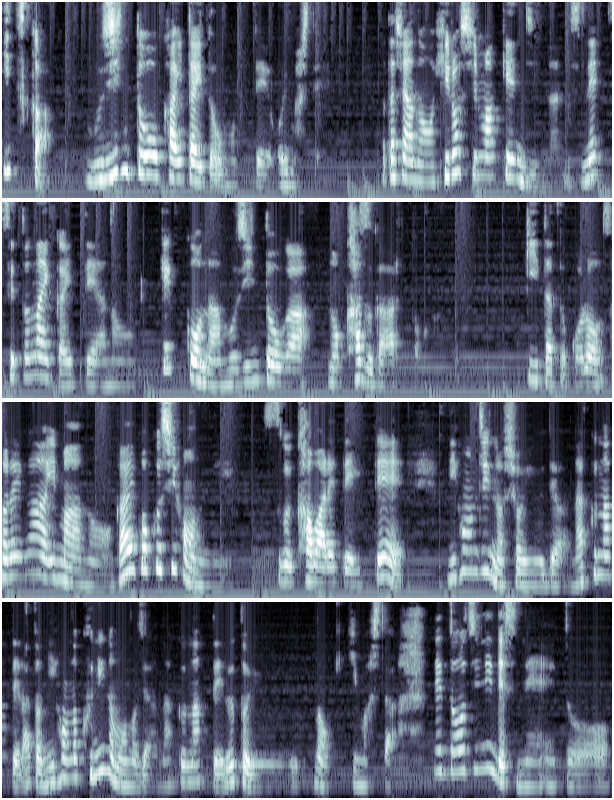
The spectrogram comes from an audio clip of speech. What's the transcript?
いつか無人島を買いたいと思っておりまして。私あの、広島県人なんですね。瀬戸内海ってあの、結構な無人島が、の数があると聞いたところ、それが今あの、外国資本にすごい買われていて、日本人の所有ではなくなっている。あと日本の国のものじゃなくなっているというのを聞きました。で、同時にですね、えっと、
